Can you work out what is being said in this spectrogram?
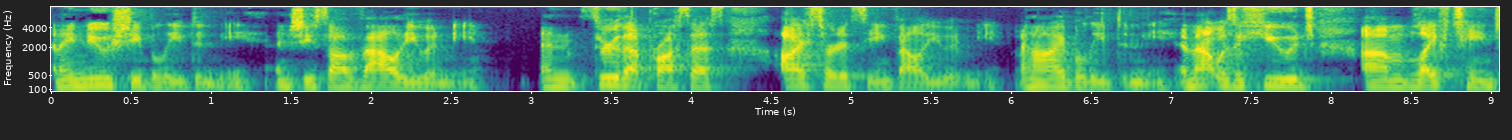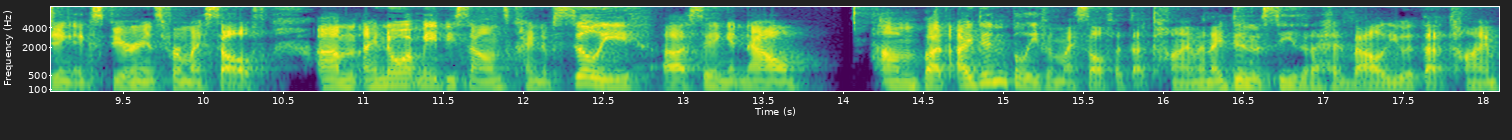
And I knew she believed in me and she saw value in me. And through that process, I started seeing value in me and I believed in me. And that was a huge um, life changing experience for myself. Um, I know it maybe sounds kind of silly uh, saying it now, um, but I didn't believe in myself at that time, and I didn't see that I had value at that time.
